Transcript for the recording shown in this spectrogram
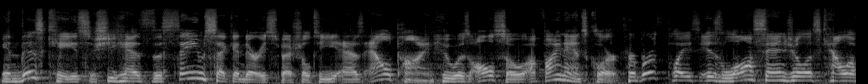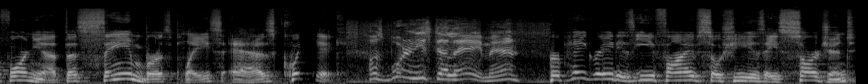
In this case, she has the same secondary secondary specialty as Alpine, who was also a finance clerk. Her birthplace is Los Angeles, California, the same birthplace as Quick Kick. I was born in East LA, man. Her pay grade is E5, so she is a sergeant.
